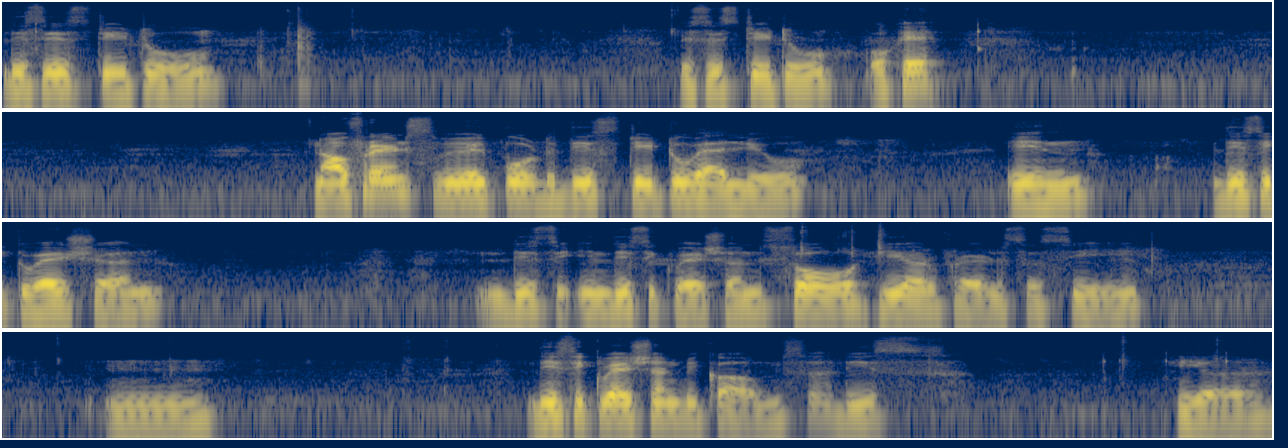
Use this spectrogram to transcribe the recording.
This is T2 this is T2 okay? Now friends we will put this T2 value in this equation this in this equation. So here friends see mm, this equation becomes this here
